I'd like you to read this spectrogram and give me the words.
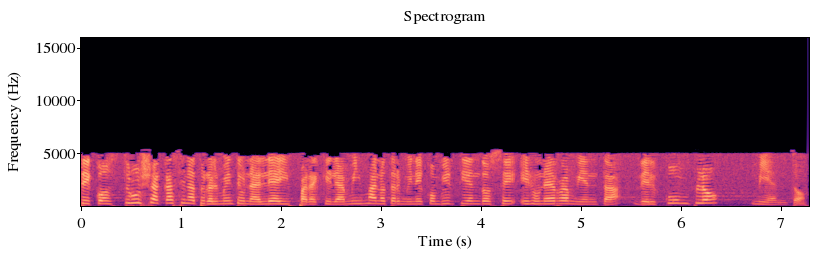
se construya casi naturalmente una ley para que la misma no termine convirtiéndose en una herramienta del cumplimiento.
